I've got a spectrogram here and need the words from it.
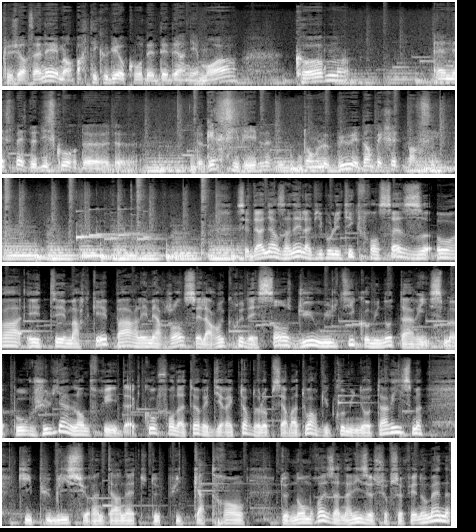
plusieurs années, mais en particulier au cours des derniers mois, comme une espèce de discours de, de, guerre civile dont le but est d'empêcher de penser. Ces dernières années, la vie politique française aura été marquée par l'émergence et la recrudescence du multicommunautarisme. Pour Julien Landfried, cofondateur et directeur de l'Observatoire du communautarisme, qui publie sur Internet depuis 4 ans de nombreuses analyses sur ce phénomène,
